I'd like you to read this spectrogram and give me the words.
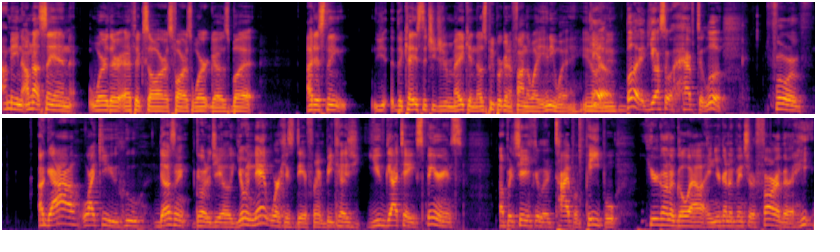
I mean, I'm not saying where their ethics are as far as work goes, but I just think the case that you're making, those people are going to find the way anyway. You know yeah, what I mean? but you also have to look for a guy like you who doesn't go to jail. Your network is different because you've got to experience a particular type of people. You're gonna go out and you're gonna venture farther. He,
